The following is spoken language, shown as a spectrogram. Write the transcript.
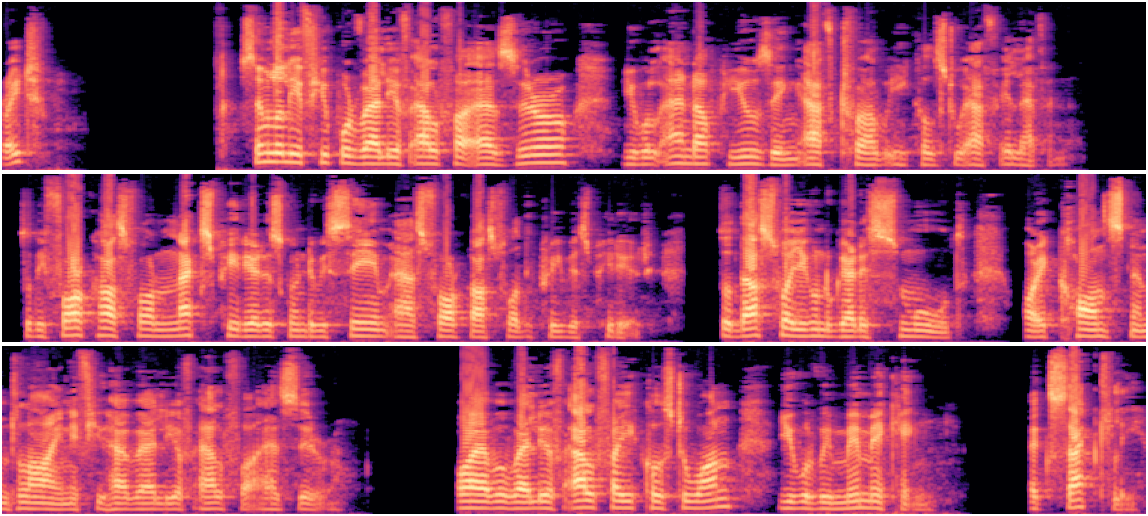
right? Similarly if you put value of alpha as 0 you will end up using f12 equals to f11 so the forecast for next period is going to be same as forecast for the previous period. So that's why you're going to get a smooth or a constant line if you have value of alpha as 0 however value of alpha equals to 1 you will be mimicking exactly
